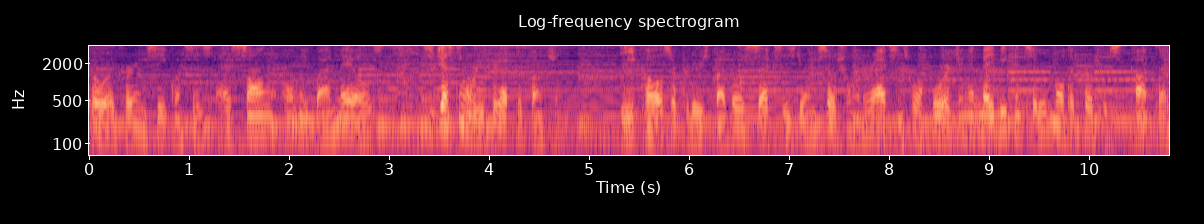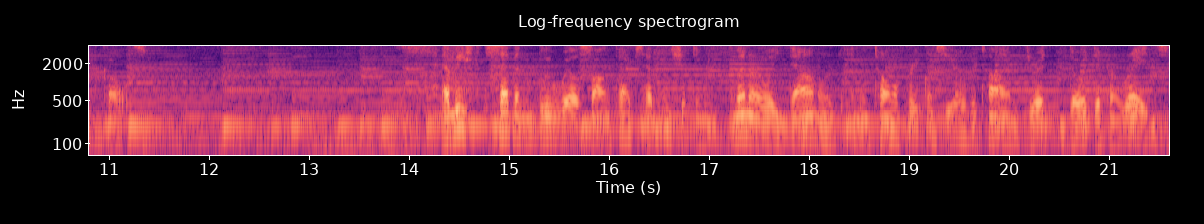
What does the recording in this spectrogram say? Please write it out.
co occurring sequences as sung only by males, suggesting a reproductive function. D calls are produced by both sexes during social interactions while foraging and may be considered multipurpose contact calls. At least seven blue whale song types have been shifting linearly downward in tonal frequency over time, though at different rates.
